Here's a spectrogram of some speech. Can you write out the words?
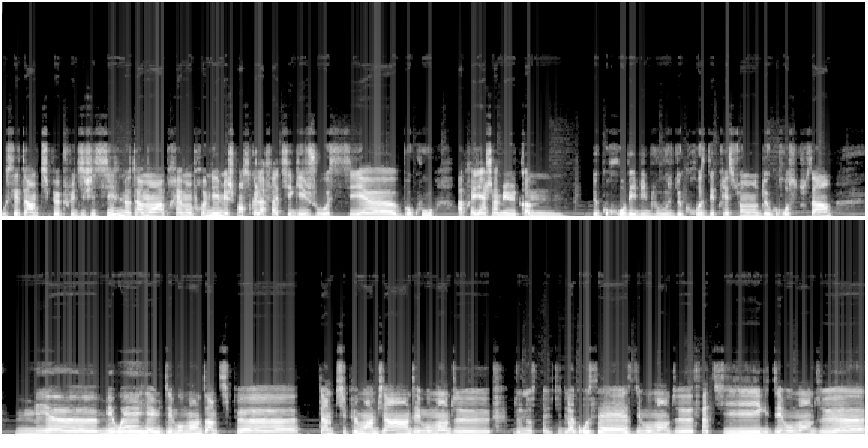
où c'était un petit peu plus difficile, notamment après mon premier, mais je pense que la fatigue y joue aussi euh, beaucoup. Après, il n'y a jamais eu comme de gros baby blues, de grosses dépressions, de grosses tout ça. Mais, mais ouais, il y a eu des moments d'un petit peu d'un petit peu moins bien, des moments de, de nostalgie de la grossesse, des moments de fatigue, des moments de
